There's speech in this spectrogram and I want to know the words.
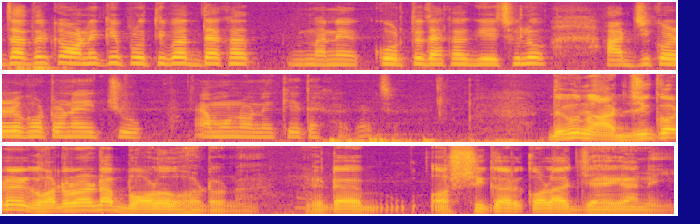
যাদেরকে অনেকে প্রতিবাদ দেখা মানে করতে দেখা গিয়েছিল আরজি করার ঘটনায় চুপ এমন অনেকেই দেখা গেছে। দেখুন আরজি করের ঘটনাটা বড় ঘটনা এটা অস্বীকার করার জায়গা নেই।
